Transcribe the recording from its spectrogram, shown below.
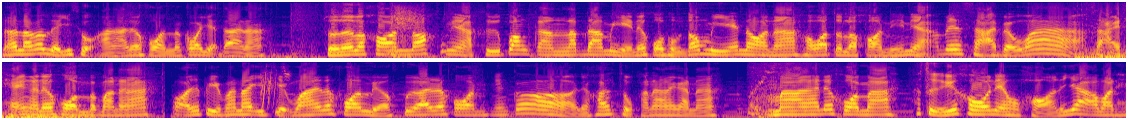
แล้วเราก็เหลือยี่สิบอันนะทุกคนแล้วก็ประหยัดได้นะ ส่วนตัวละครน็อกเนี่ยคือป้องกันรับดาเมจนะคนผมต้องมีแน่นอนนะ เพราะว่าตัวละครนี้เนี่ยเป็นสายแบบว่าสายแทงก์อะนะคนประมาณนั้นนะพอจะปีพันนาอีกเจ็ดวันนะคนเหลือเฟือนะคนงั้นก็เดี๋ยวค่อยสุกข้างหน้าแล้วกันนะ มาแล้วนะคนมาถ้าสื่อขี้โคเนี่ยขออนุญาตเอามาแท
